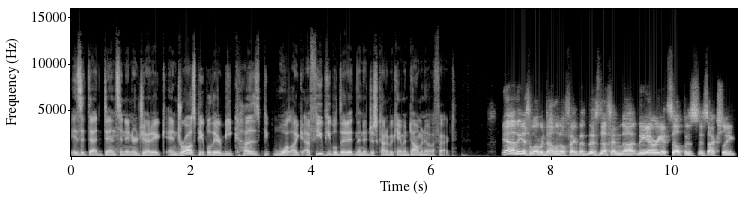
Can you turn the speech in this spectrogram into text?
is it that dense and energetic and draws people there because people, well, like a few people did it and then it just kind of became a domino effect? Yeah, I think it's more of a domino effect. There's nothing. Uh, the area itself is is actually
